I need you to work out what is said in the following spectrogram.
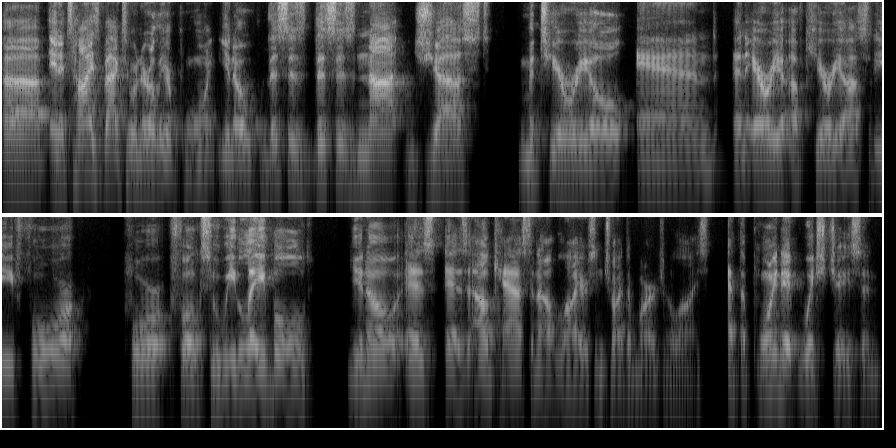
Uh, and it ties back to an earlier point. You know, this is this is not just material and an area of curiosity for for folks who we labeled you know as as outcasts and outliers and tried to marginalize. At the point at which jason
